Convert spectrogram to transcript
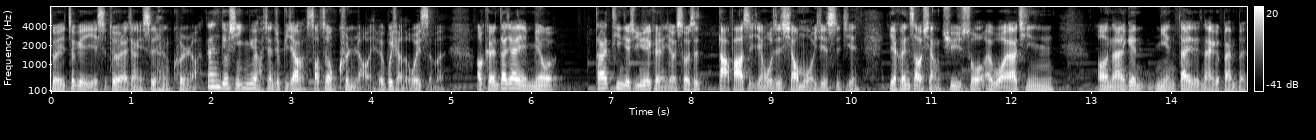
对，这个也是对我来讲也是很困扰。但是流行音乐好像就比较少这种困扰，也不晓得为什么哦。可能大家也没有，大家听流行音乐可能有时候是打发时间，或是消磨一些时间，也很少想去说，哎，我要听哦哪一个年代的哪一个版本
